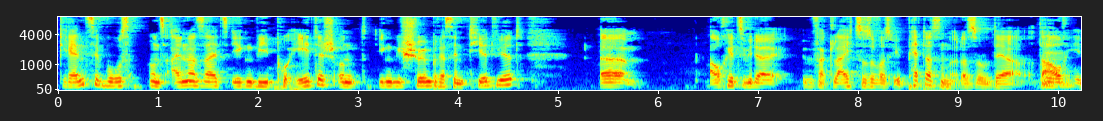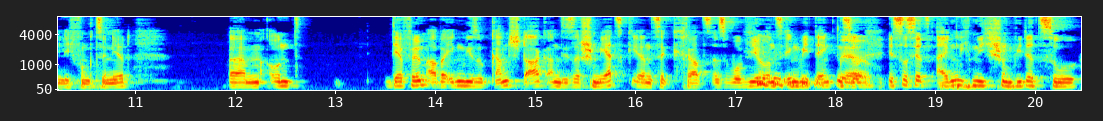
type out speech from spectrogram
Grenze, wo es uns einerseits irgendwie poetisch und irgendwie schön präsentiert wird, ähm, auch jetzt wieder im Vergleich zu sowas wie Patterson oder so, der da mhm. auch ähnlich funktioniert. Ähm, und der Film aber irgendwie so ganz stark an dieser Schmerzgrenze kratzt, also wo wir uns irgendwie denken, ja. so, ist das jetzt eigentlich nicht schon wieder zu,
